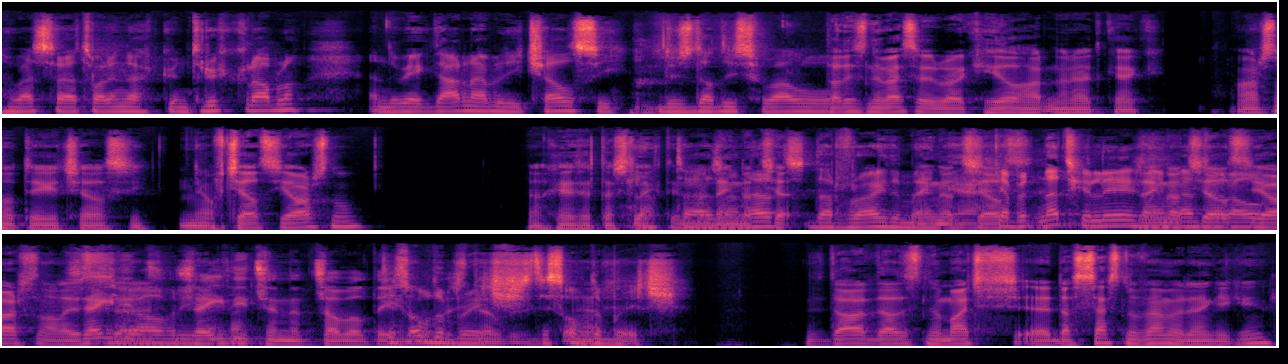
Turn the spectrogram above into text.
een wedstrijd waarin dat je kunt terugkrabbelen. En de week daarna hebben die Chelsea. Dus dat is wel... Dat is een wedstrijd waar ik heel hard naar uitkijk. Arsenal tegen Chelsea. Ja. Of Chelsea-Arsenal? Ja, jij zit daar slecht in. maar denk dat, uit, daar vraag je mij Ik heb het net gelezen. ik denk en dat Chelsea-Arsenal is. Zeg, eh, zeg iets en het zal wel Het is op de bridge. Het is op de bridge. Daar, dat is een match, eh, dat is 6 november, denk ik. Hè? Ik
